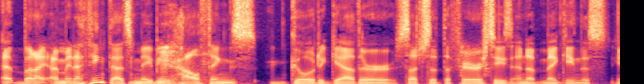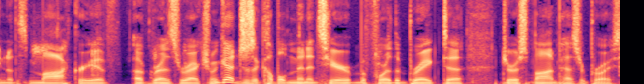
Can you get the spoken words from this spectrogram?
Uh, but I, I mean, I think that's maybe how things go together, such that the Pharisees end up making this you know this mockery of, of resurrection. We got just a couple minutes here before the break to to respond, Pastor Preuss.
